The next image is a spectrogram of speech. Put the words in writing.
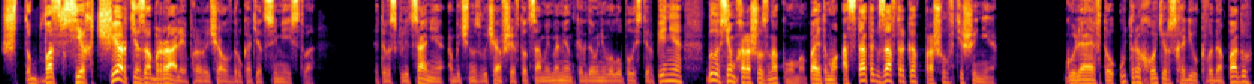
«Чтоб вас всех черти забрали!» — прорычал вдруг отец семейства. Это восклицание, обычно звучавшее в тот самый момент, когда у него лопалось терпение, было всем хорошо знакомо, поэтому остаток завтрака прошел в тишине. Гуляя в то утро, Хокер сходил к водопаду,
